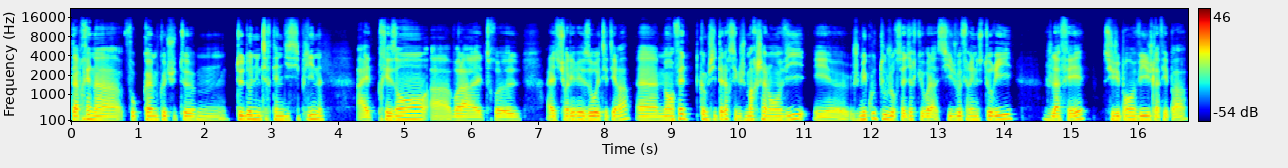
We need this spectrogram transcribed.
tu apprennes à. faut quand même que tu te, te donnes une certaine discipline à être présent, à voilà, être, à être sur les réseaux, etc. Euh, mais en fait, comme je disais tout à l'heure, c'est que je marche à l'envie et euh, je m'écoute toujours. C'est-à-dire que voilà, si je veux faire une story, je la fais. Si j'ai pas envie, je la fais pas.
